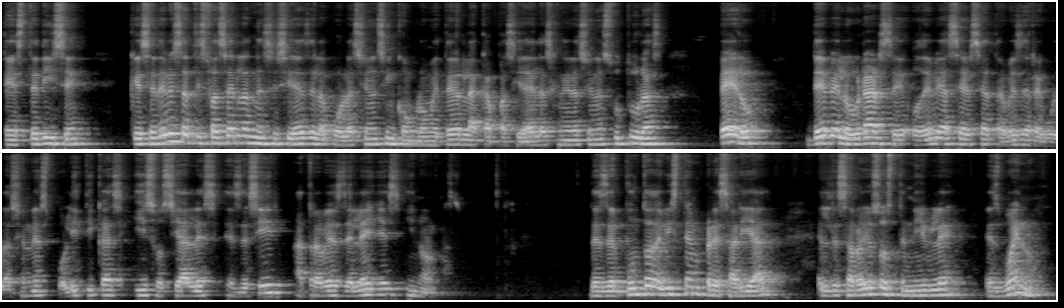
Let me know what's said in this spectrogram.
Este dice que se debe satisfacer las necesidades de la población sin comprometer la capacidad de las generaciones futuras pero debe lograrse o debe hacerse a través de regulaciones políticas y sociales, es decir, a través de leyes y normas. Desde el punto de vista empresarial, el desarrollo sostenible es bueno,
